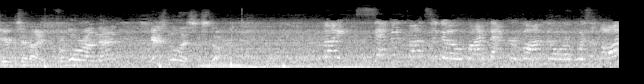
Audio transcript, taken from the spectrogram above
here tonight. For more on that, here's Melissa Stark. Right, seven months ago, linebacker Von Miller was on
